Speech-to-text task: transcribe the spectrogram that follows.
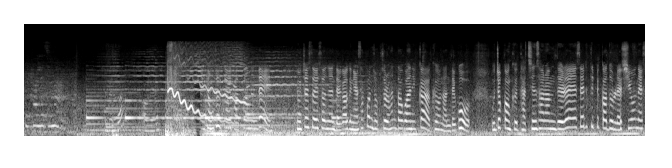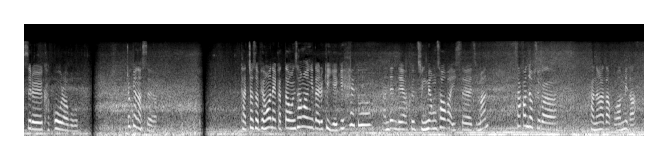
que están lesionadas. 경찰서에 갔었는데 경찰서에서는 내가 그냥 사건 접수를 한다고 하니까 그건 안 되고 무조건 그 다친 사람들의 세르티피카도 레시오네스를 갖고 오라고 쫓겨났어요. 다쳐서 병원에 갔다 온 상황이다 이렇게 얘기해도 안 된대요. 그 증명서가 있어야지만 사건 접수가 가능하다고 합니다.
